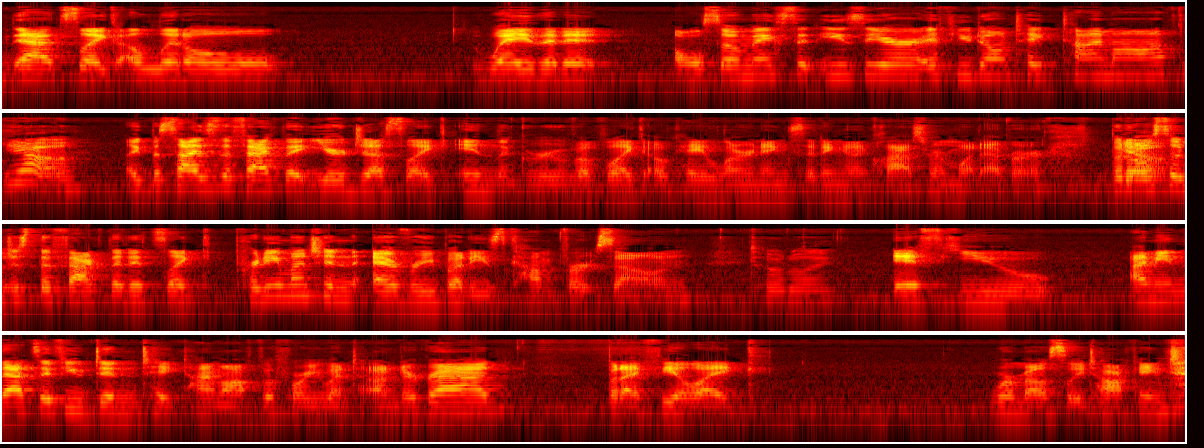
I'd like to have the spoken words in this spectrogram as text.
that's like a little way that it also makes it easier if you don't take time off. Yeah. Like besides the fact that you're just like in the groove of like okay, learning, sitting in a classroom, whatever. But Yeah. also just the fact that it's like pretty much in everybody's comfort zone. Totally. If you I mean, that's if you didn't take time off before you went to undergrad, but I feel like we're mostly talking to,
